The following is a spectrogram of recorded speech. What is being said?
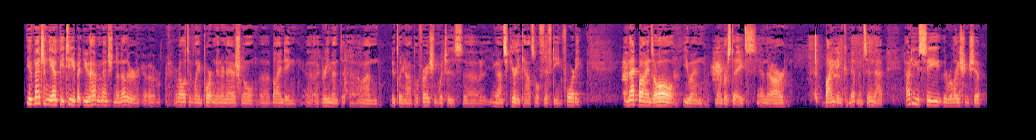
Uh, you've mentioned the NPT, but you haven't mentioned another uh, relatively important international uh, binding agreement on nuclear nonproliferation, which is UN Security Council 1540. And that binds all UN member states, and there are binding commitments in that. How do you see the relationship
